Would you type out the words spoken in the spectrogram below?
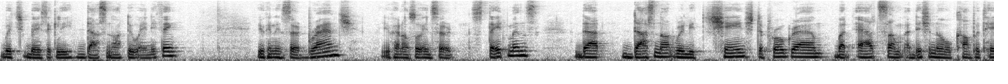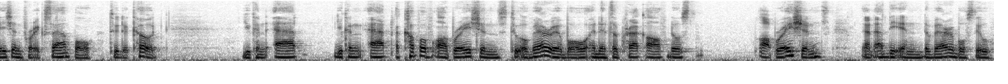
which basically does not do anything. You can insert branch. You can also insert statements that does not really change the program, but add some additional computation, for example, to the code. You can add you can add a couple of operations to a variable and then subtract off those operations, and at the end, the variable still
